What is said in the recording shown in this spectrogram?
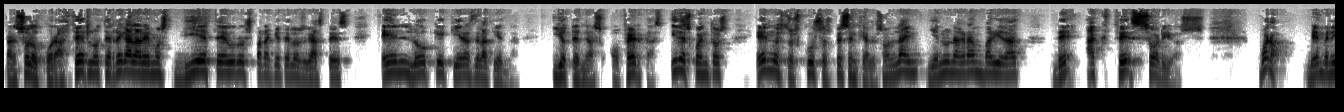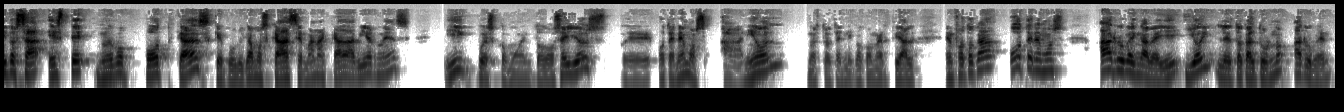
Tan solo por hacerlo te regalaremos 10 euros para que te los gastes en lo que quieras de la tienda y obtendrás ofertas y descuentos en nuestros cursos presenciales online y en una gran variedad de accesorios. Bueno, bienvenidos a este nuevo podcast que publicamos cada semana, cada viernes. Y pues como en todos ellos, eh, o tenemos a Aniol, nuestro técnico comercial en Fotoca, o tenemos a Rubén Gabelli. Y hoy le toca el turno a Rubén.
